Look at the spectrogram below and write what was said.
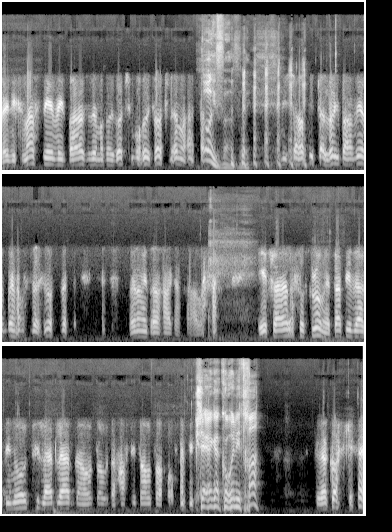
ונכנסתי והתברר שזה מדרגות שמורידות למטה. אוי ואבוי. נשארתי תלוי באוויר בין המדרגות, בין המדרכה ככה, אבל אי אפשר היה לעשות כלום, יצאתי בעדינות לאט לאט מהאוטו ודחפתי את האוטו אחורה. כשרגע קורין איתך? כן.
